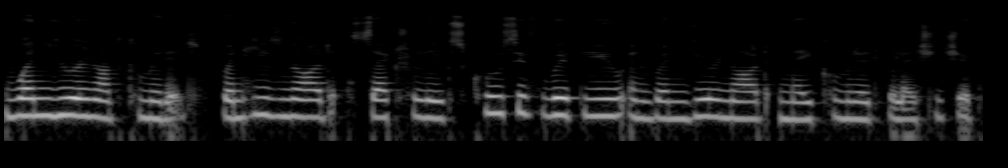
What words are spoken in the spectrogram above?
when you're not committed, when he's not sexually exclusive with you, and when you're not in a committed relationship.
